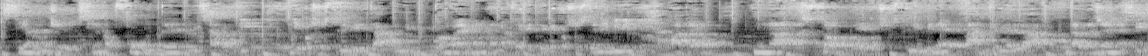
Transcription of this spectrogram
siano, siano fonte diciamo, di, di ecosostenibilità, quindi provengano da materie prime ecosostenibili, abbiano una storia ecosostenibile anche nella, dalla genesi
